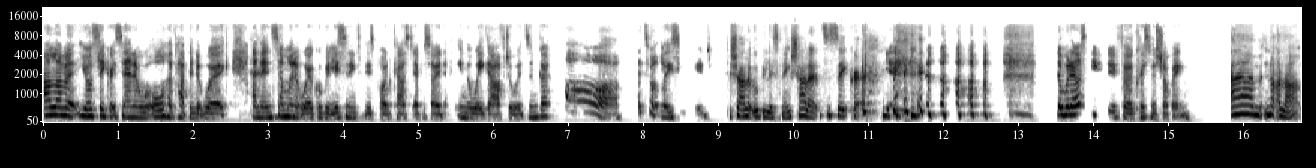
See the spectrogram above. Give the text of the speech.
I love it. Your secret Santa will all have happened at work, and then someone at work will be listening to this podcast episode in the week afterwards and go, "Oh, that's what Lucy did." Charlotte will be listening. Charlotte, it's a secret. Yeah. So, what else do you do for Christmas shopping? Um, not a lot.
